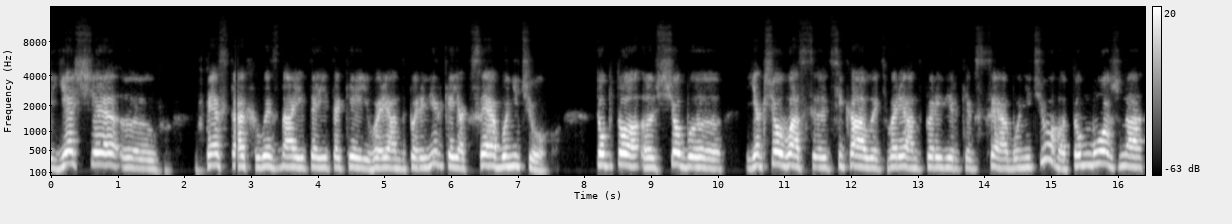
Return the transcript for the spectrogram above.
є ще в тестах, ви знаєте, і такий варіант перевірки, як все або нічого. Тобто, е, щоб е, якщо вас е, цікавить варіант перевірки все або нічого, то можна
